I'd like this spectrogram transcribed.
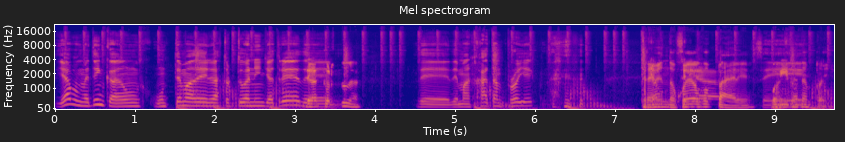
Ya, pues me tinca, un, un tema de las Tortugas Ninja 3, De las de, tortugas. de, de Manhattan Project. Tremendo Ya, juego, compadre. Sí. Bonito Project.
